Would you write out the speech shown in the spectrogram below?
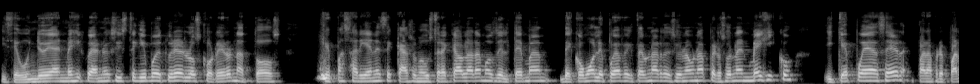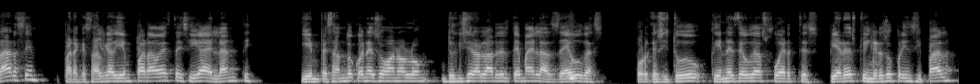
y según yo ya en México ya no existe equipo de Twitter, los corrieron a todos. ¿Qué pasaría en ese caso? Me gustaría que habláramos del tema de cómo le puede afectar una recesión a una persona en México y qué puede hacer para prepararse, para que salga bien parado esta y siga adelante. Y empezando con eso, Manolo, yo quisiera hablar del tema de las deudas, porque si tú tienes deudas fuertes, pierdes tu ingreso principal,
